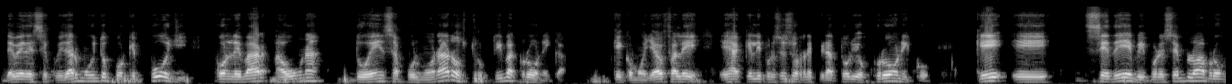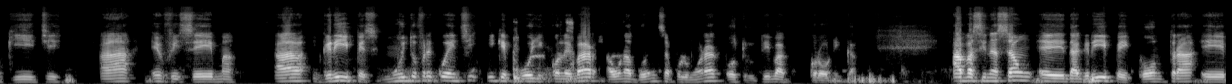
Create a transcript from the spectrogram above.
debe de se cuidar mucho porque puede conlevar a una doença pulmonar obstructiva crónica, que como ya falei, es aquel proceso respiratorio crónico que eh, se debe, por ejemplo, a bronquitis, a enfisema, a gripes muy frecuentes y que pueden conlevar a una doença pulmonar obstructiva crónica. A vacinação eh, da gripe contra eh,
